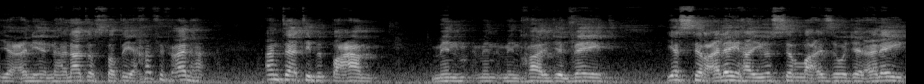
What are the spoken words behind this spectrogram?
يعني أنها لا تستطيع. خفف عنها. أن تأتي بالطعام من من من خارج البيت. يسر عليها ييسر الله عز وجل عليك.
